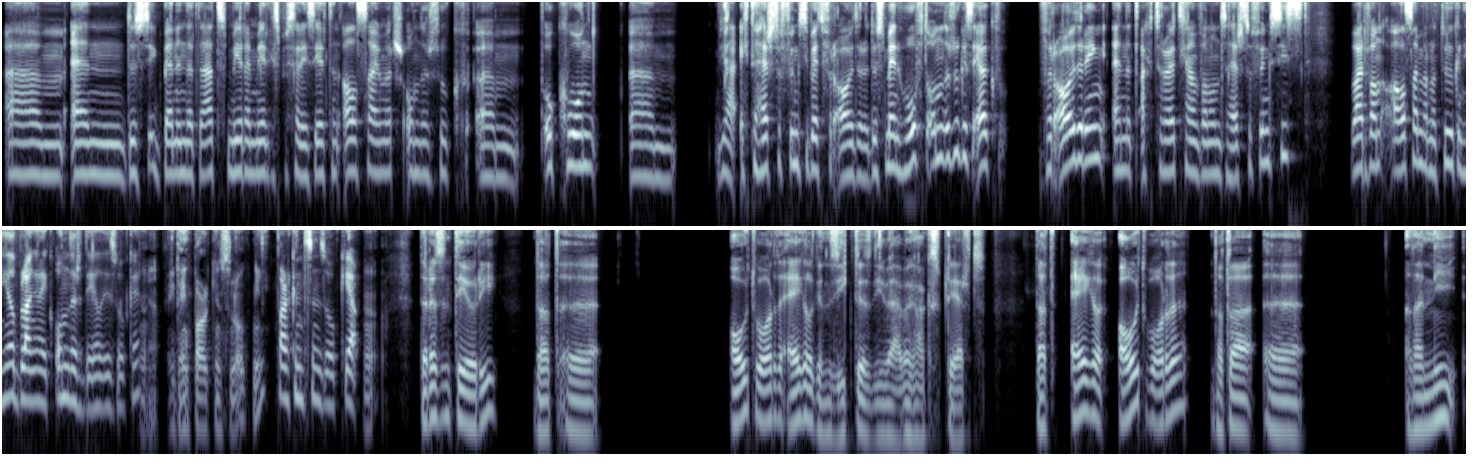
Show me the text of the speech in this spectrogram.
Ehm, en dus ik ben inderdaad meer en meer gespecialiseerd in Alzheimer-onderzoek. Ehm, ook gewoon ehm, ja, echt de hersenfunctie bij het verouderen. Dus mijn hoofdonderzoek is eigenlijk veroudering en het achteruitgaan van onze hersenfuncties, waarvan Alzheimer natuurlijk een heel belangrijk onderdeel is ook. Hè. Ja. Ik denk Parkinson ook niet. Parkinson's ook, ja. Er is een theorie dat eh, oud worden eigenlijk een ziekte is die we hebben geaccepteerd. Dat eigenlijk oud worden, dat dat, eh, dat, dat, niet,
